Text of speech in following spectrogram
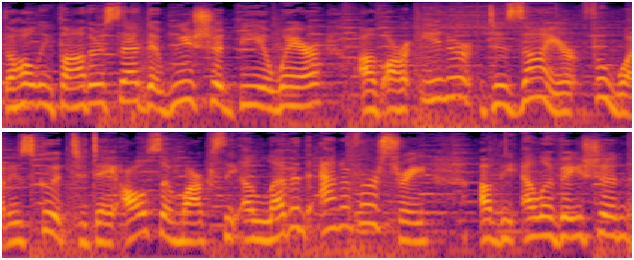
the Holy Father said that we should be aware of our inner desire for what is good. Today also marks the 11th anniversary of the elevation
